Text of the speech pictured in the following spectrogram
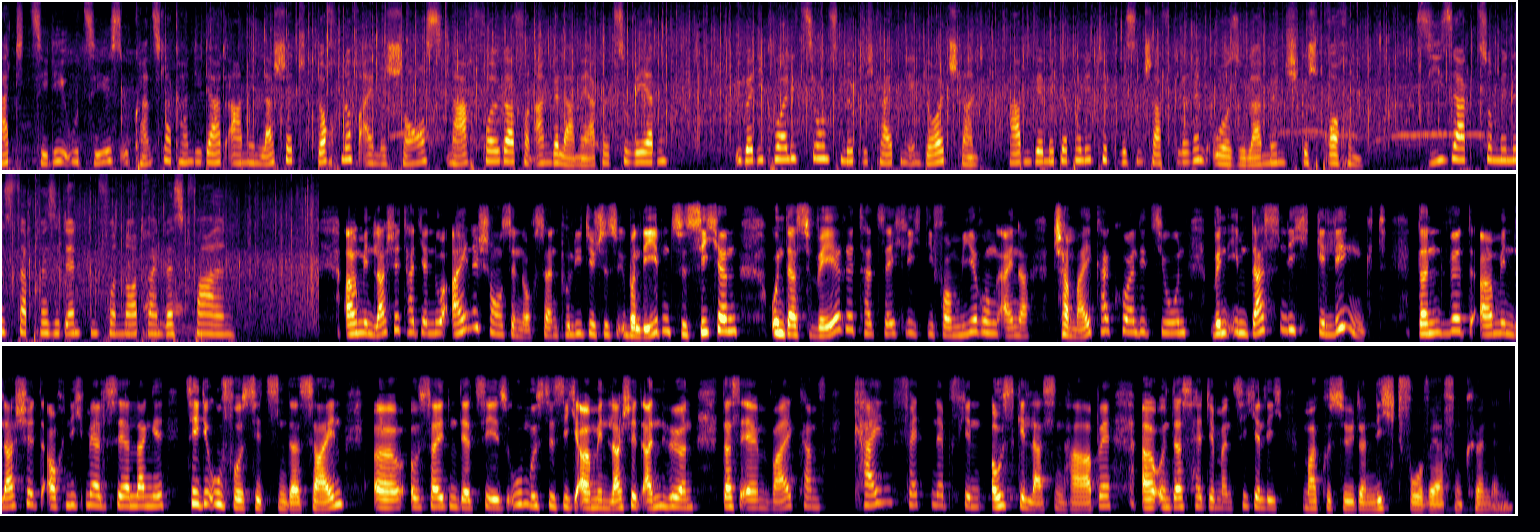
Hat CDU-CSU-Kanzlerkandidat Armin Laschet doch noch eine Chance, Nachfolger von Angela Merkel zu werden? Über die Koalitionsmöglichkeiten in Deutschland haben wir mit der Politikwissenschaftlerin Ursula Münch gesprochen. Sie sagt zum Ministerpräsidenten von Nordrhein-Westfalen, Armin Laschet hat ja nur eine Chance noch, sein politisches Überleben zu sichern. Und das wäre tatsächlich die Formierung einer Jamaika-Koalition. Wenn ihm das nicht gelingt, dann wird Armin Laschet auch nicht mehr sehr lange CDU-Vorsitzender sein. Äh, aus Seiten der CSU musste sich Armin Laschet anhören, dass er im Wahlkampf kein Fettnäpfchen ausgelassen habe. Äh, und das hätte man sicherlich Markus Söder nicht vorwerfen können.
